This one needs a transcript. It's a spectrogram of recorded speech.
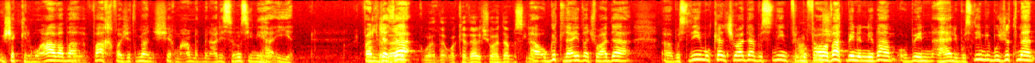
ويشكل معارضة. فأخفى جثمان الشيخ محمد بن علي السنوسي نهائيا. فالجزاء وكذلك شهداء بسليم آه، وقلت له أيضا شهداء بوسليم وكان شهداء بوسليم في المفاوضات بين النظام وبين أهالي بوسليم يبوا جثمان.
